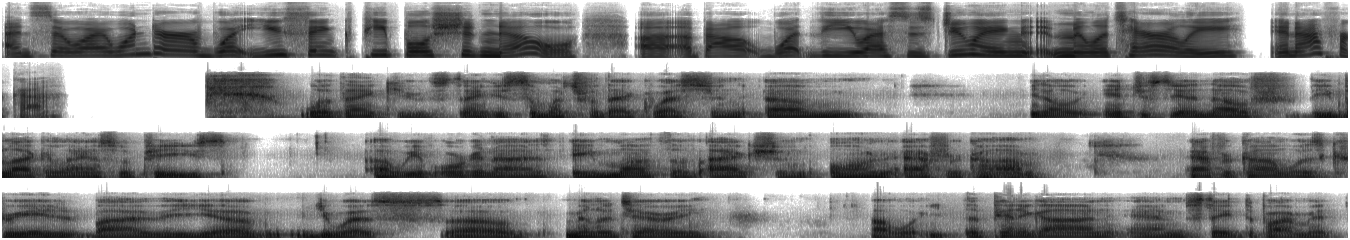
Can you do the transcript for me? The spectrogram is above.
And so I wonder what you think people should know uh, about what the U.S. is doing militarily in Africa. Well, thank you. Thank you so much for that question. Um, you know, interesting enough, the Black Alliance for Peace, uh, we have organized a month of action on AFRICOM. AFRICOM was created by the uh, U.S. Uh, military, uh, the Pentagon, and State Department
